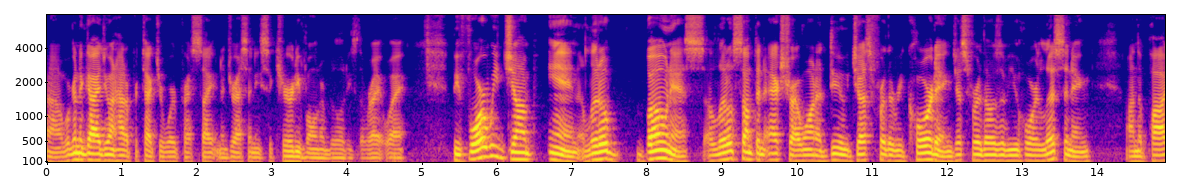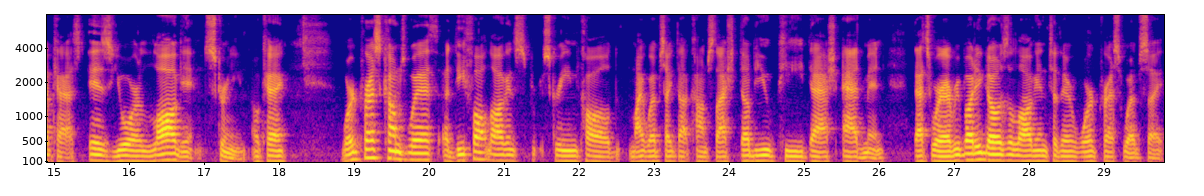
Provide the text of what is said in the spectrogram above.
Uh, we're going to guide you on how to protect your WordPress site and address any security vulnerabilities the right way. Before we jump in, a little bonus, a little something extra I want to do just for the recording, just for those of you who are listening on the podcast, is your login screen. Okay. WordPress comes with a default login sp- screen called mywebsite.com slash WP admin. That's where everybody goes to log into their WordPress website.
